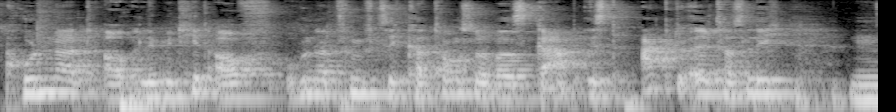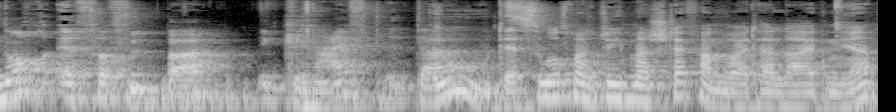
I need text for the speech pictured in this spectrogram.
100, auch limitiert auf 150 Kartons oder was es gab, ist aktuell tatsächlich noch äh, verfügbar. Greift da. Uh, das muss man natürlich mal Stefan weiterleiten, ja?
